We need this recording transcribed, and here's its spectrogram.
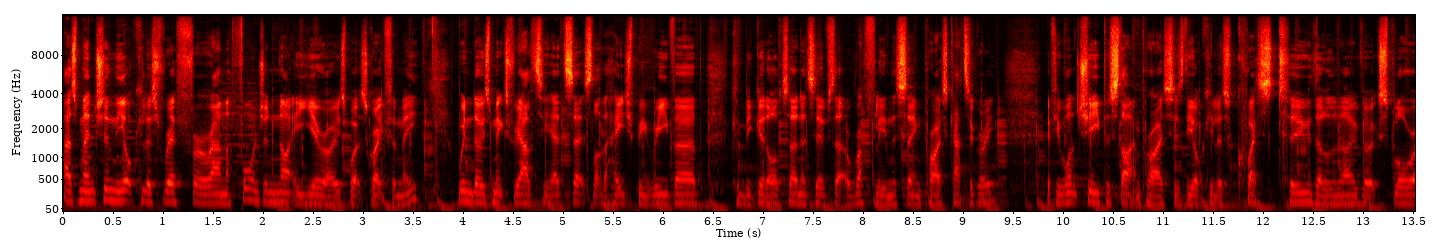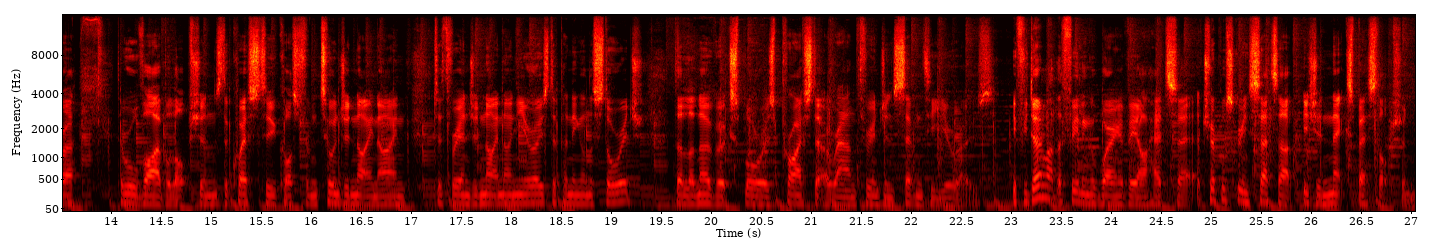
As mentioned, the Oculus Rift for around 490 euros works great for me. Windows mixed reality headsets like the HP Reverb can be good alternatives that are roughly in the same price category. If you want cheaper starting prices, the Oculus Quest 2, the Lenovo Explorer, they're all viable options. The Quest 2 costs from 299 to 399 euros depending on the storage. The Lenovo Explorer is priced at around 370 euros. If you don't like the feeling of wearing a VR headset, a triple screen setup is your next best option.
